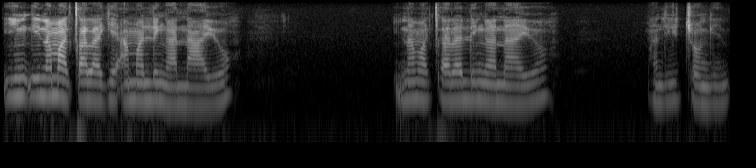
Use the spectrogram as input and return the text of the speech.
inamacala ke amalinganayo. Inamacala alinganayo. Mandiyijonge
